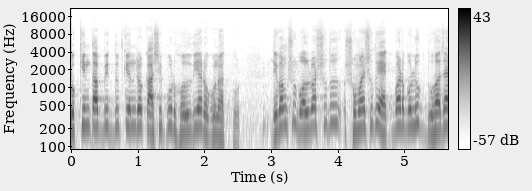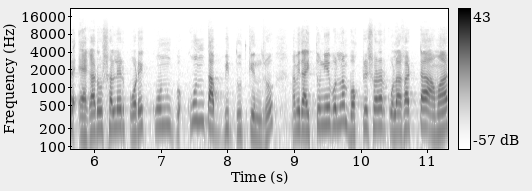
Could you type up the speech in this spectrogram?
দক্ষিণ তাপবিদ্যুৎ কেন্দ্র, কাশীপুর, হলদিয়া, রঘুনাথপুর। দেবাংশু, বলবার শুধু, সময় শুধু একবার বলুক দু হাজার এগারো সালের পরে কোন কোন তাপবিদ্যুৎ কেন্দ্র, আমি দায়িত্ব নিয়ে বললাম, বক্রেশ্বর আর কোলাঘাটটা আমার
